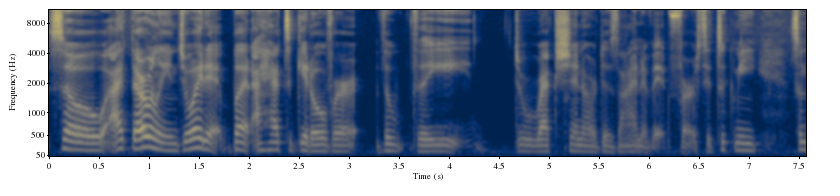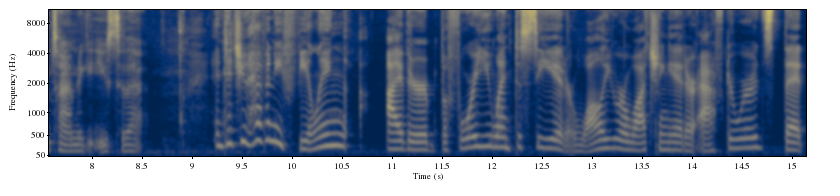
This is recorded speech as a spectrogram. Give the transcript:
so I thoroughly enjoyed it, but I had to get over the the direction or design of it first. It took me some time to get used to that. And did you have any feeling either before you went to see it or while you were watching it or afterwards that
